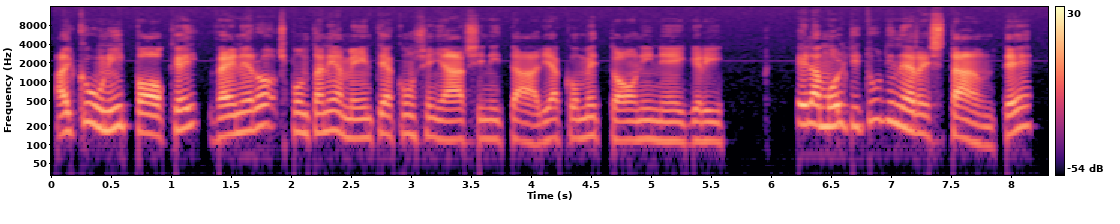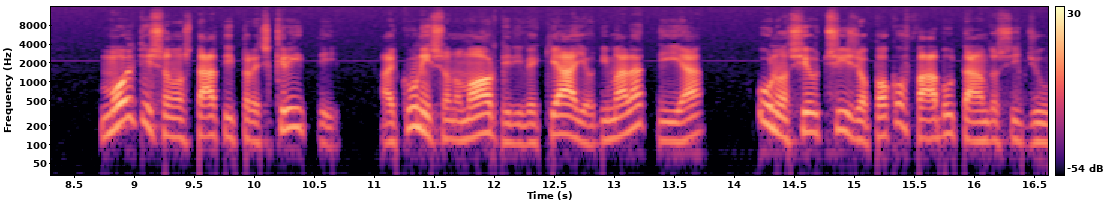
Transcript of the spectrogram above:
Alcuni, pochi, vennero spontaneamente a consegnarsi in Italia come toni negri e la moltitudine restante, molti sono stati prescritti, alcuni sono morti di vecchiaia o di malattia, uno si è ucciso poco fa buttandosi giù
